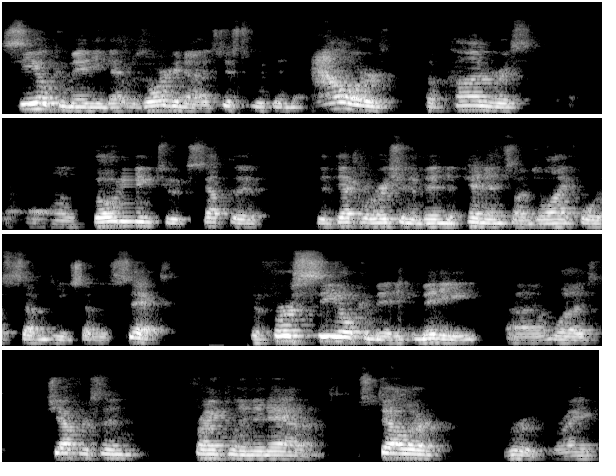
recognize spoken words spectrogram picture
SEAL committee that was organized just within hours of Congress uh, voting to accept the, the Declaration of Independence on July 4th, 1776 the first SEAL committee committee uh, was Jefferson, Franklin, and Adams. Stellar group, right?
